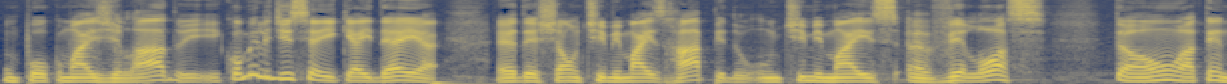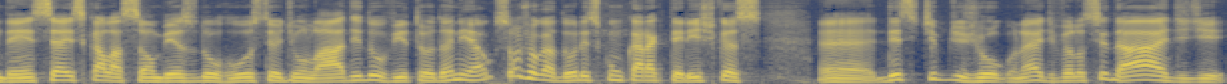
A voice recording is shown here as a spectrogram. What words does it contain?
um pouco mais de lado. E, e, como ele disse aí, que a ideia é deixar um time mais rápido, um time mais uh, veloz. Então, a tendência é a escalação mesmo do Rooster de um lado e do Vitor Daniel, que são jogadores com características é, desse tipo de jogo, né? De velocidade, de,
